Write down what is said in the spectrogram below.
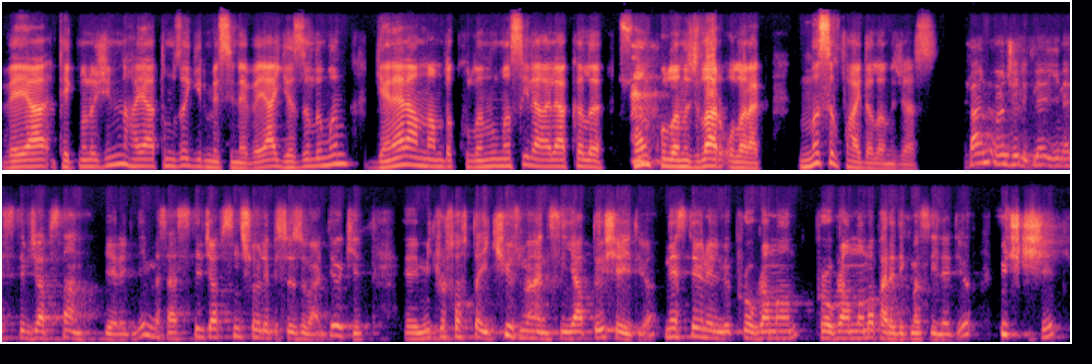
veya teknolojinin hayatımıza girmesine veya yazılımın genel anlamda kullanılmasıyla alakalı son kullanıcılar olarak nasıl faydalanacağız? Ben öncelikle yine Steve Jobs'tan bir yere gideyim. Mesela Steve Jobs'ın şöyle bir sözü var. Diyor ki e, Microsoft'ta 200 mühendisin yaptığı şey diyor. Nesne yönelimli program, programlama paradigması ile diyor. 3 kişi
